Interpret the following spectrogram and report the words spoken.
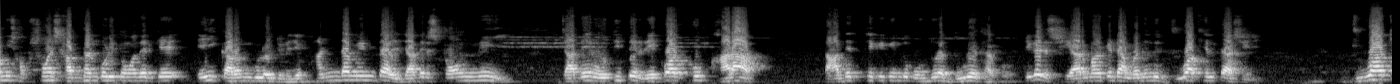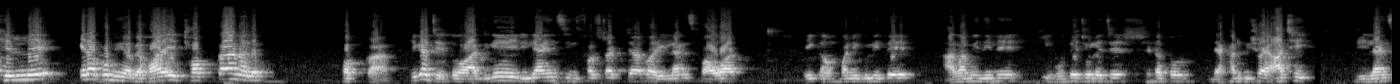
আমি সবসময় সাবধান করি তোমাদেরকে এই কারণগুলোর জন্য? যে ফান্ডামেন্টাল যাদের স্ট্রং নেই, যাদের অতীতের রেকর্ড খুব খারাপ, তাদের থেকে কিন্তু বন্ধুরা দূরে থাকো, ঠিক আছে? শেয়ার মার্কেটে আমরা কিন্তু জুয়া খেলতে আসিনি। জুয়া খেললে এরকমই হবে, হয় ছক্কা নাহলে ফক্কা ঠিক আছে? তো আজকে রিলায়েন্স ইনফ্রাস্ট্রাকচার বা রিলায়েন্স পাওয়ার এই কোম্পানিগুলিতে আগামী দিনে কি হতে চলেছে সেটা তো দেখার বিষয় আছেই। রিলায়েন্স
